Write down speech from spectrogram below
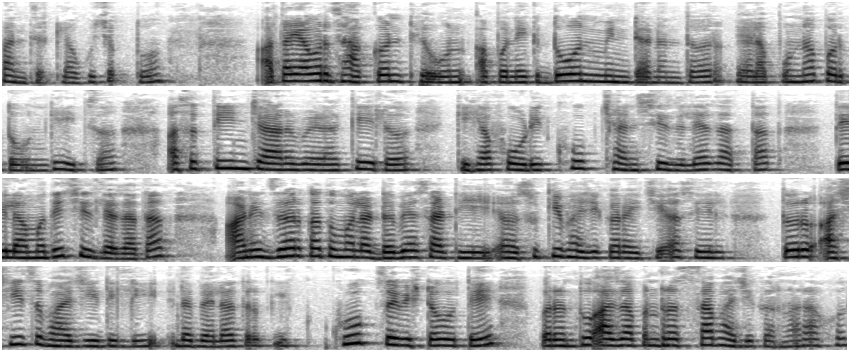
पानचट लागू शकतो. आता यावर झाकण ठेवून आपण एक दोन मिनिटानंतर याला पुन्हा परतवून घ्यायचं. असं तीन चार वेळा केलं की ह्या फोडी खूप छान शिजल्या जातात तेलामध्ये शिजल्या जातात. आणि जर का तुम्हाला डब्यासाठी सुकी भाजी करायची असेल तर अशीच भाजी दिली डब्याला तर खूप चविष्ट होते. परंतु आज आपण रस्सा भाजी करणार आहोत.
